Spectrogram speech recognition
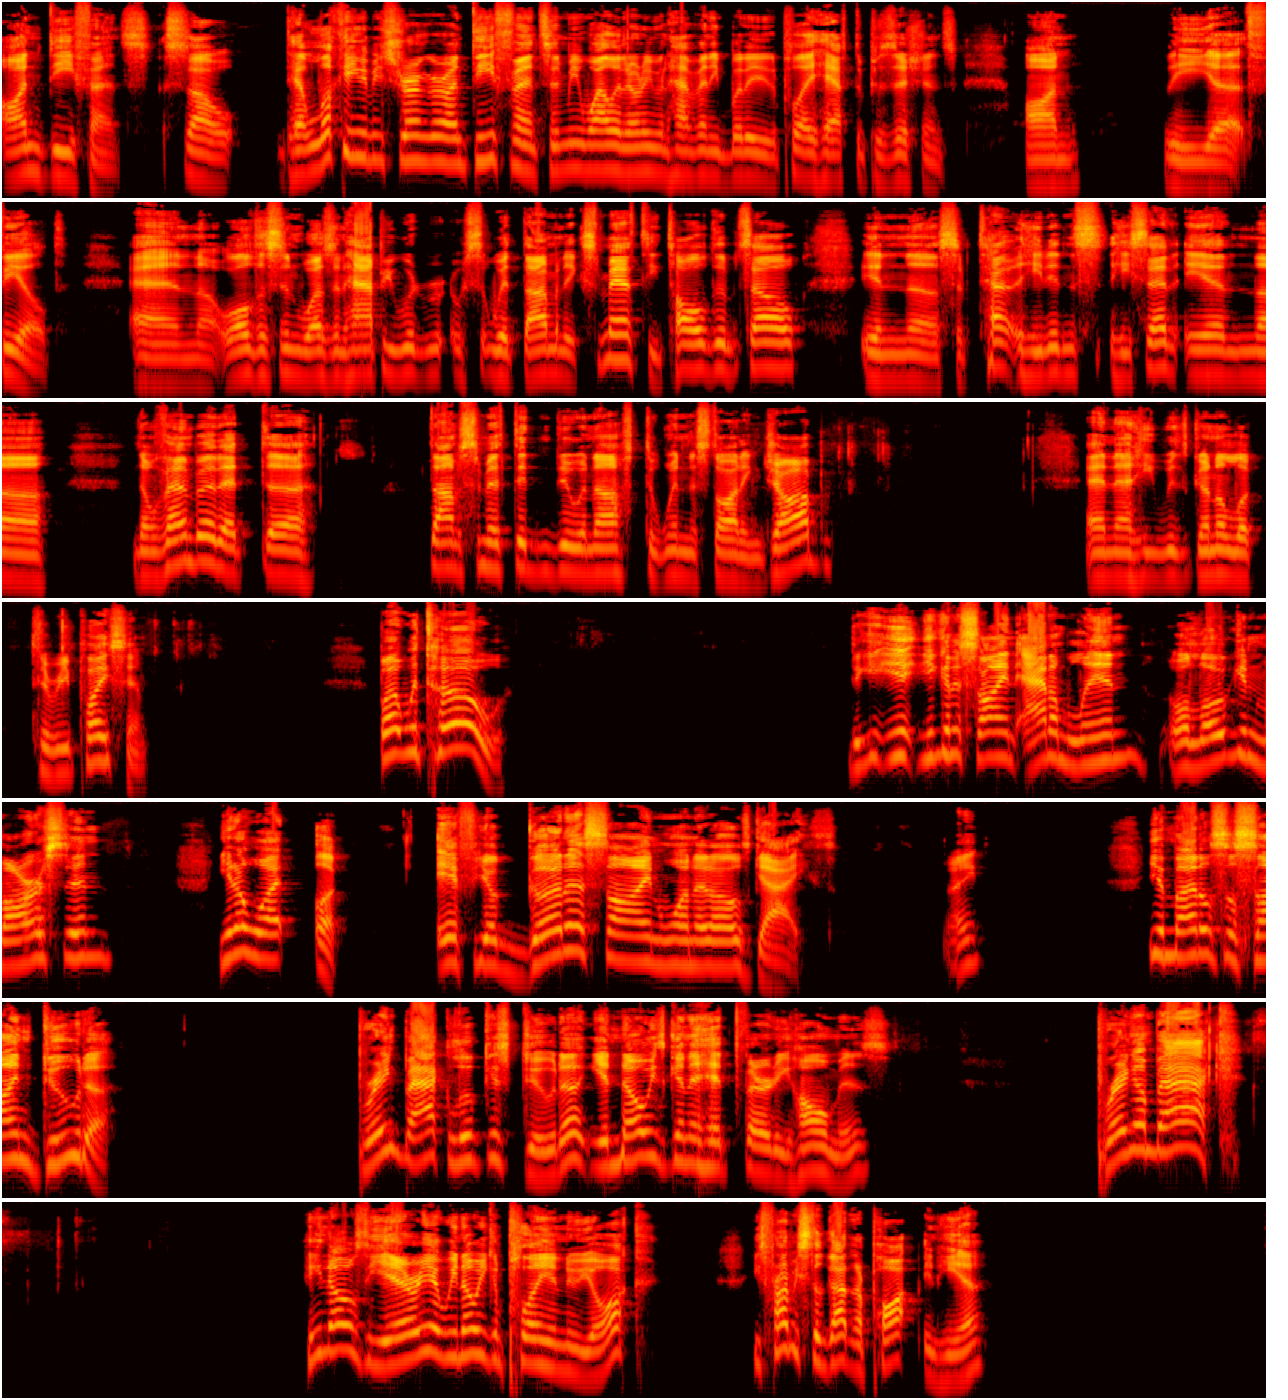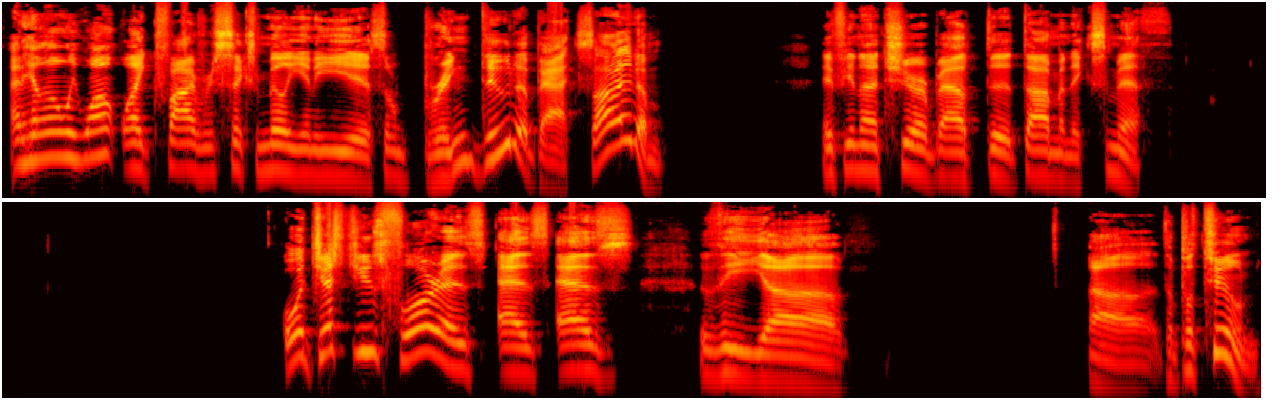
on defense. So they're looking to be stronger on defense, and meanwhile, they don't even have anybody to play half the positions on the uh, field. And uh, Alderson wasn't happy with with Dominic Smith. He told himself in uh, September. He didn't. He said in uh, November that uh, Dom Smith didn't do enough to win the starting job, and that he was going to look to replace him. But with who? You're going to sign Adam Lind or Logan Morrison? You know what? Look, if you're going to sign one of those guys, right? You might as well sign Duda bring back Lucas Duda. You know he's going to hit 30 homers. Bring him back. He knows the area. We know he can play in New York. He's probably still got an apartment here. And he'll only want like five or six million a year. So bring Duda back. Sign him. If you're not sure about uh, Dominic Smith or just use Flores as as the uh, uh, the platoon.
